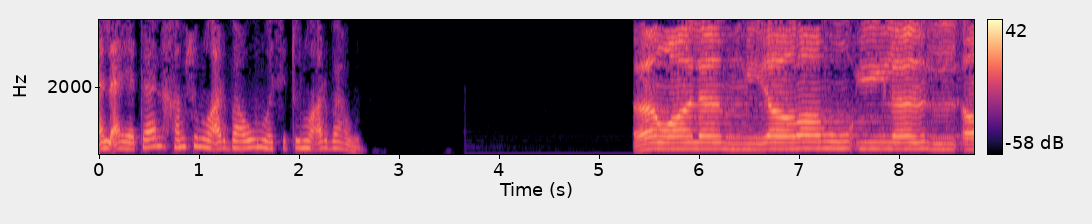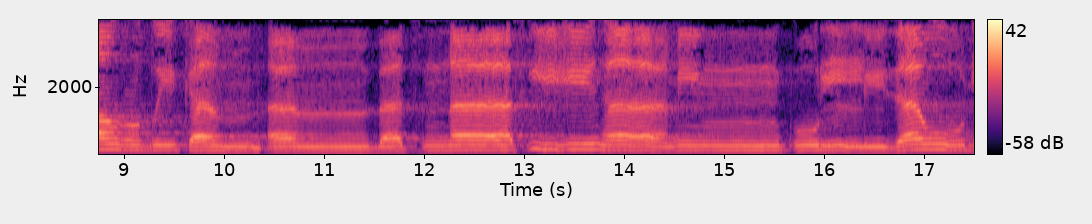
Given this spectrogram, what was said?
الآيتان 45 و 46 أَوَلَمْ يَرَوْا إِلَى الْأَرْضِ كَمْ أَنبَتْنَا فِيهَا مِن كُلِّ زَوْجٍ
